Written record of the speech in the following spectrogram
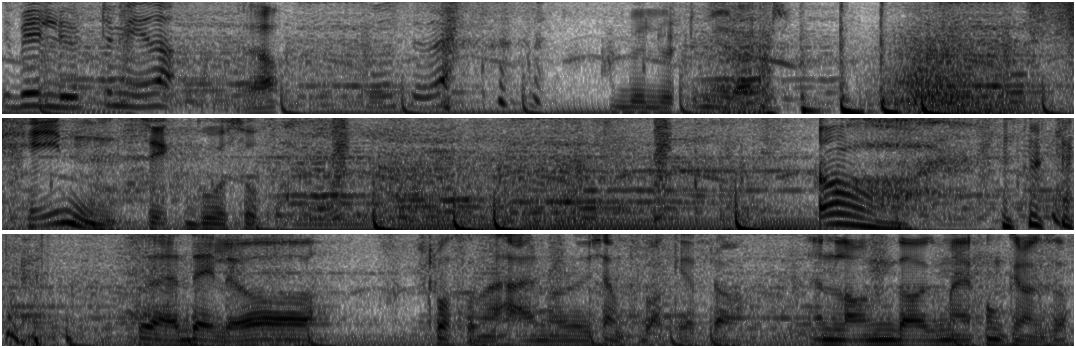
Du blir lurt til mye, da. Ja, Må si det. du blir lurt til mye rart. Sinnssykt god sofa. Oh. så det er deilig å slå seg ned her når du kommer tilbake fra en lang dag med konkurranser.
